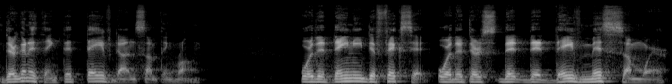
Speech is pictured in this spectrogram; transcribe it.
They're going to think that they've done something wrong or that they need to fix it or that there's that, that they've missed somewhere.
